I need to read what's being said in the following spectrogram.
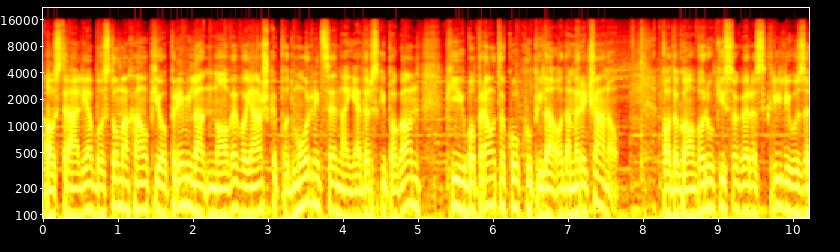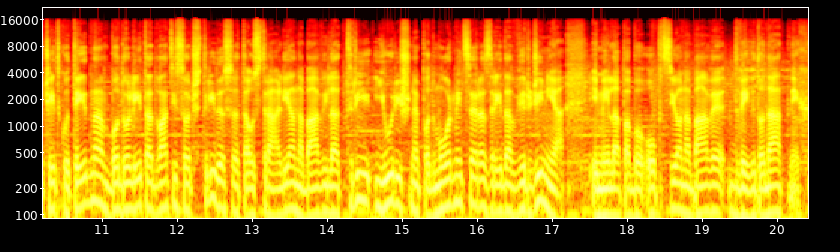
Avstralija bo s Tomahawki opremila nove vojaške podmornice na jedrski pogon, ki jih bo prav tako kupila od Američanov. Po dogovoru, ki so ga razkrili v začetku tedna, bo do leta 2030 Avstralija nabavila tri jurišne podmornice razreda Virginia, imela pa bo opcijo nabave dveh dodatnih.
